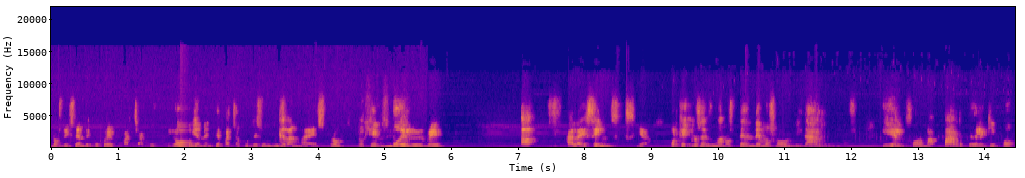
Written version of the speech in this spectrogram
nos dicen de que fue Pachacuti. Y obviamente Pachacuti es un gran maestro que vuelve a, a la esencia, porque los seres humanos tendemos a olvidarnos y él forma parte del equipo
